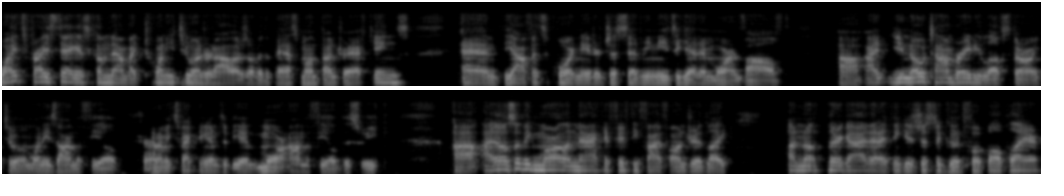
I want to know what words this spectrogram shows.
White's price tag has come down by $2,200 over the past month on DraftKings. And the offensive coordinator just said we need to get him more involved. Uh, I, you know, Tom Brady loves throwing to him when he's on the field, Sure. and I'm expecting him to be more on the field this week. Uh, I also think Marlon Mack at 5,500, like another guy that I think is just a good football player.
